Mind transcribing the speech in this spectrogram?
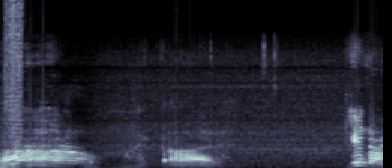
Oh my god. Good night.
